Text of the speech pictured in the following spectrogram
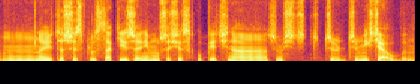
Mm, No i też jest plus taki, że nie muszę się skupiać na czymś, czym, czym nie chciałbym.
